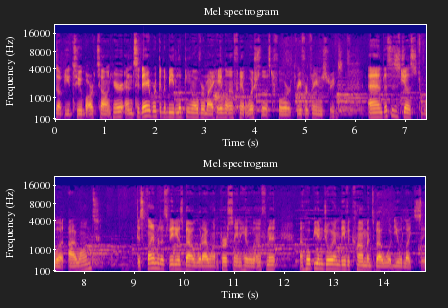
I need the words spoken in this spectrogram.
What's up YouTube, ArchTalon here, and today we're going to be looking over my Halo Infinite wish list for 343 Industries. And this is just what I want. Disclaimer, this video is about what I want personally in Halo Infinite. I hope you enjoy and leave a comment about what you would like to see.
